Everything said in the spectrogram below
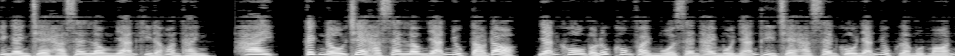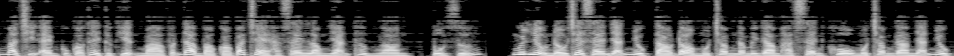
Hình ảnh chè hạt sen long nhãn khi đã hoàn thành. 2. Cách nấu chè hạt sen long nhãn nhục táo đỏ, Nhãn khô vào lúc không phải mùa sen hay mùa nhãn thì chè hạt sen khô nhãn nhục là một món mà chị em cũng có thể thực hiện mà vẫn đảm bảo có bát chè hạt sen lòng nhãn thơm ngon, bổ dưỡng. Nguyên liệu nấu chè sen nhãn nhục táo đỏ 150g hạt sen khô 100g nhãn nhục,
